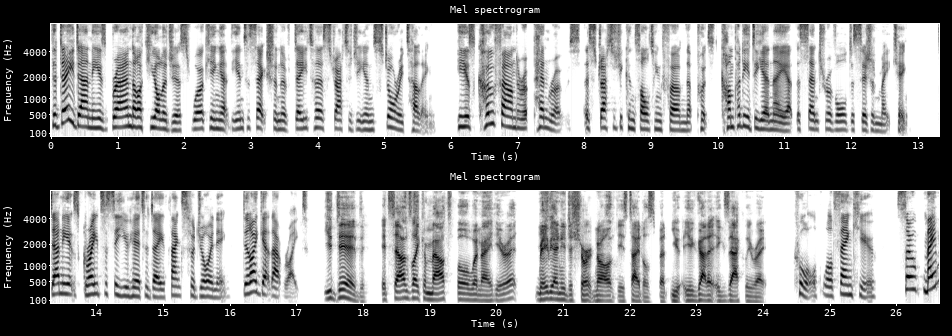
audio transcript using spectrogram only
Today, Danny is brand archaeologist working at the intersection of data, strategy, and storytelling. He is co founder at Penrose, a strategy consulting firm that puts company DNA at the center of all decision making. Danny, it's great to see you here today. Thanks for joining. Did I get that right? You did. It sounds like a mouthful when I hear it maybe I need to shorten all of these titles, but you you got it exactly right. Cool. Well, thank you. So maybe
